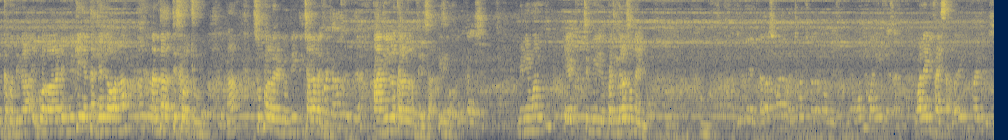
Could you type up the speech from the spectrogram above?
ఇంకా కొద్దిగా ఎక్కువ కావాలంటే మీకు ఎంత గేర్ కావాలన్నా అంత తీసుకోవచ్చు? సూపర్ వెరైటీ ఉంది. ఇది చాలా దొరుకుతాయా? ఆ దీంట్లో కలర్ దొరుకుతాయి సార్. ఇదిగో. మినిమం ఎయిట్ పది కలర్స్ ఉన్నాయి ఇరవై ఐదు కలర్స్ కూడా మంచి మంచి colour combination only one eighty sir. One eighty five sir. One eighty five rupees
